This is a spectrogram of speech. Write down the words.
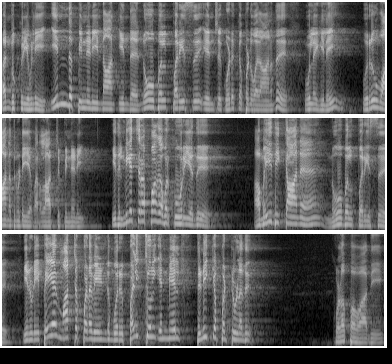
அன்புக்குரியவளி இந்த பின்னணியில் தான் இந்த நோபல் பரிசு என்று கொடுக்கப்படுவதானது உலகிலே உருவானதனுடைய வரலாற்று பின்னணி. இதில் மிகச்சிறப்பாக அவர் கூறியது அமைதிக்கான நோபல் பரிசு. என்னுடைய பெயர் மாற்றப்பட வேண்டும். ஒரு பழிச்சொல் என் மேல் திணிக்கப்பட்டுள்ளது. குழப்பவாதி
